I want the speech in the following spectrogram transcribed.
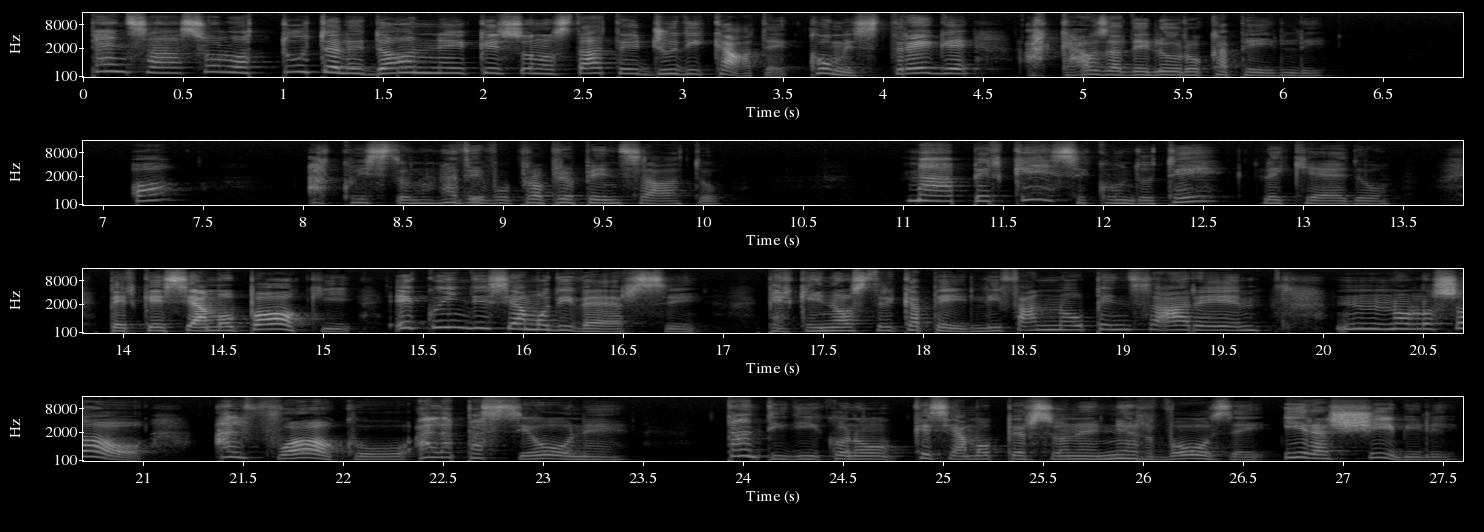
Pensa solo a tutte le donne che sono state giudicate come streghe a causa dei loro capelli. Oh, a questo non avevo proprio pensato. Ma perché, secondo te? le chiedo. Perché siamo pochi e quindi siamo diversi perché i nostri capelli fanno pensare, non lo so, al fuoco, alla passione. Tanti dicono che siamo persone nervose, irascibili.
